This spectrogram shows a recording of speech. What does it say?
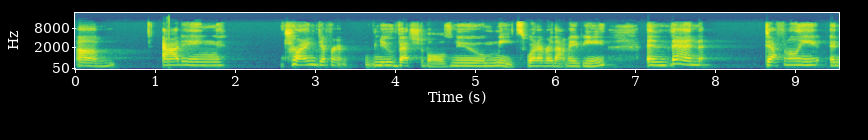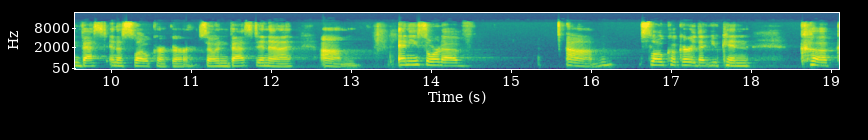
um, adding, trying different new vegetables, new meats, whatever that may be, and then definitely invest in a slow cooker. So invest in a um, any sort of um, slow cooker that you can cook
